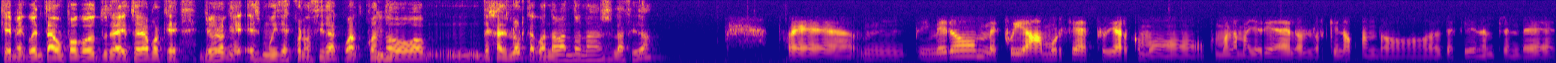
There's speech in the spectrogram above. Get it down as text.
que, me, cuenta un poco tu trayectoria porque yo creo que es muy desconocida. ¿Cuá- ¿Cuándo dejas Lorca? ¿Cuándo abandonas la ciudad? Pues primero me fui a Murcia a estudiar como, como la mayoría de los lorquinos cuando deciden emprender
